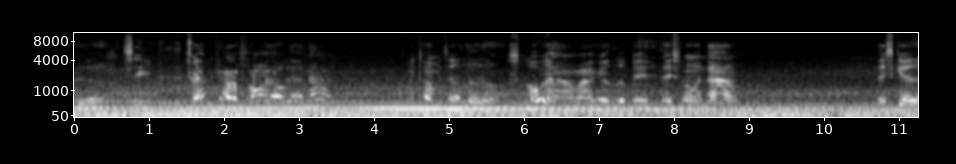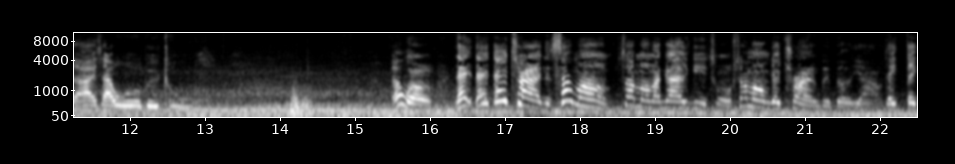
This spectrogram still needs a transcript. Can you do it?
Yeah, see, the traffic kind of flowing over there now. We coming to a little slowdown right here a little bit. They slowing down. They scare the ice. I will be too. Oh well, they they they trying to. Some of them, some of them I gotta get to them. Some of them they trying good better, y'all. They they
